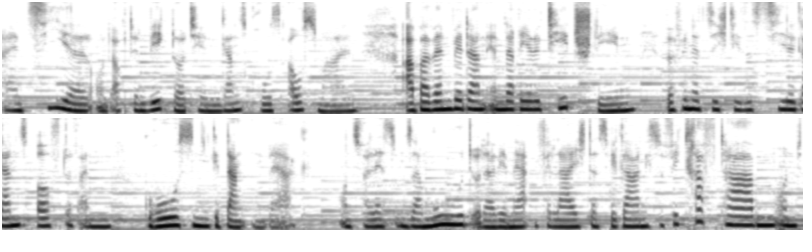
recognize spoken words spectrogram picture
ein Ziel und auch den Weg dorthin ganz groß ausmalen. Aber wenn wir dann in der Realität stehen, befindet sich dieses Ziel ganz oft auf einem großen Gedankenberg uns verlässt unser Mut oder wir merken vielleicht, dass wir gar nicht so viel Kraft haben und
